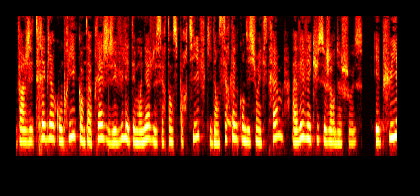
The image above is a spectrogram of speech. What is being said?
Enfin, j'ai très bien compris quand après j'ai vu les témoignages de certains sportifs qui, dans certaines conditions extrêmes, avaient vécu ce genre de choses. Et puis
